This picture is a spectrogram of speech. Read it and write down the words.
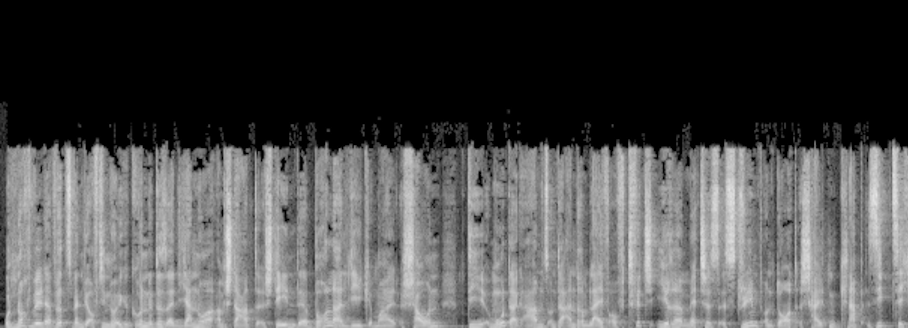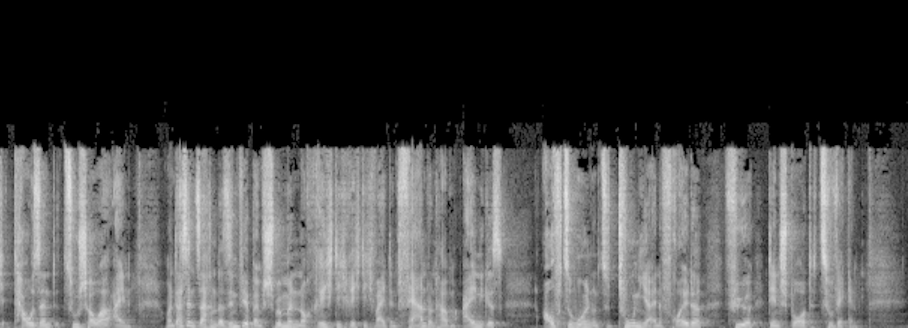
Und noch wilder wird's, wenn wir auf die neu gegründete, seit Januar am Start stehende Baller League mal schauen, die Montagabends unter anderem live auf Twitch ihre Matches streamt und dort schalten knapp 70.000 Zuschauer ein. Und das sind Sachen, da sind wir beim Schwimmen noch richtig, richtig weit entfernt und haben einiges aufzuholen und zu tun, hier eine Freude für den Sport zu wecken.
